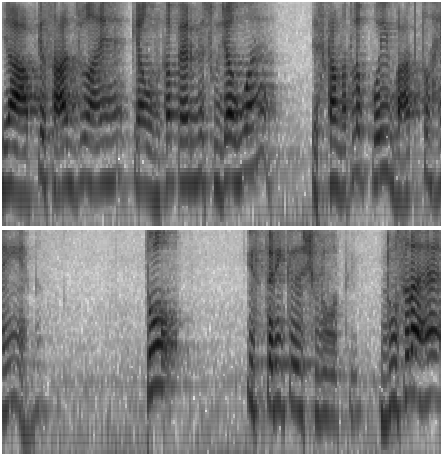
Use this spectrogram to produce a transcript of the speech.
या आपके साथ जो आए हैं, क्या उनका पैर भी सूजा हुआ है? इसका मतलब कोई बात तो है ही है ना? तो इस तरीके से शुरू होती दूसरा है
